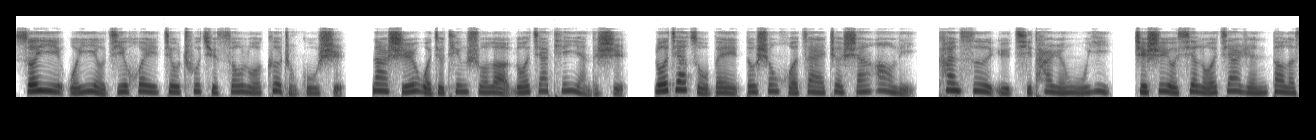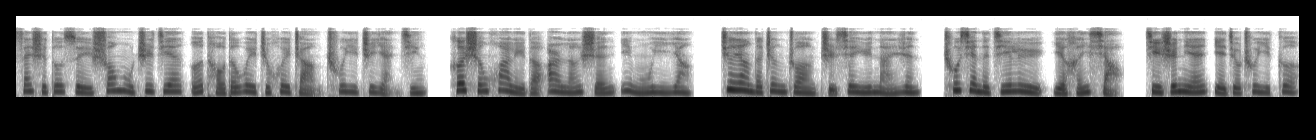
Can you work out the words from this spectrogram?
所以我一有机会就出去搜罗各种故事。那时我就听说了罗家天眼的事。罗家祖辈都生活在这山坳里，看似与其他人无异，只是有些罗家人到了三十多岁，双目之间额头的位置会长出一只眼睛。和神话里的二郎神一模一样，这样的症状只限于男人，出现的几率也很小，几十年也就出一个，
